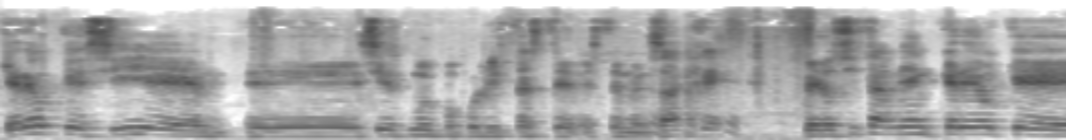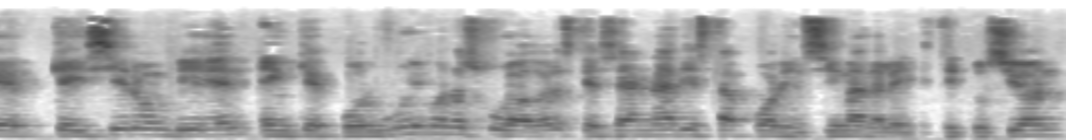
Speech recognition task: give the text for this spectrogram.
creo que sí, eh, eh, sí es muy populista este, este mensaje, pero sí también creo que, que hicieron bien en que por muy buenos jugadores que sean, nadie está por encima de la institución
